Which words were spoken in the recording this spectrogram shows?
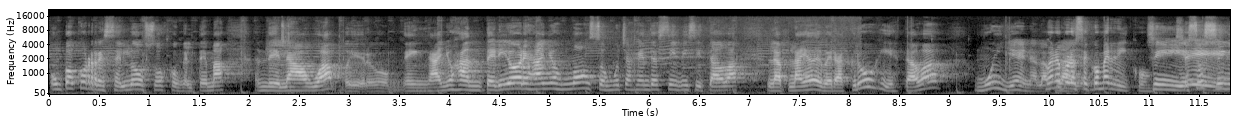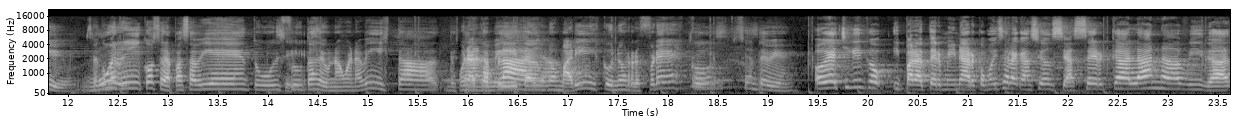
un poco recelosos con el tema del agua, pero en años anteriores, años mozos, mucha gente sí visitaba la playa de Veracruz y estaba muy llena la Bueno, playa. pero se come rico. Sí, eso sí. Se muy come rico, se la pasa bien, tú disfrutas de una buena vista, de estar Una en la comidita, playa. unos mariscos, unos refrescos. Se siente bien. Ok, chiquico, y para terminar, como dice la canción, se acerca la Navidad.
